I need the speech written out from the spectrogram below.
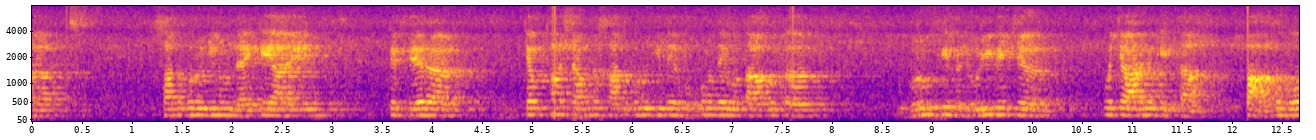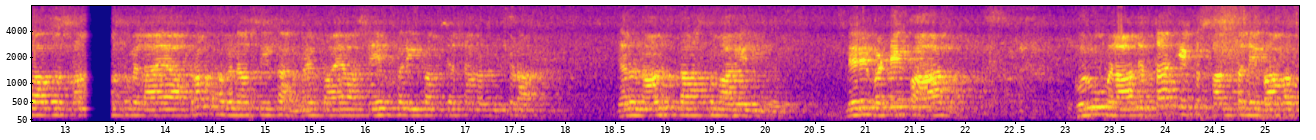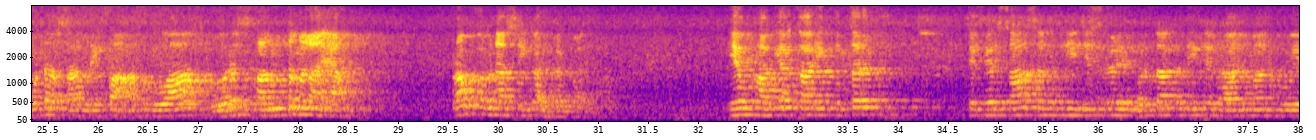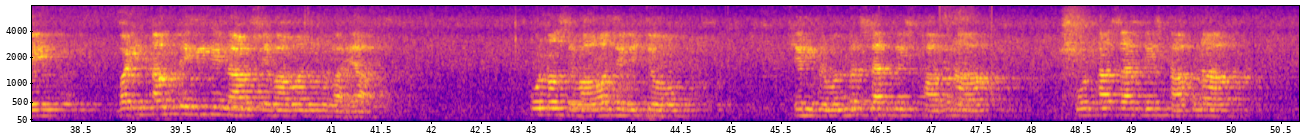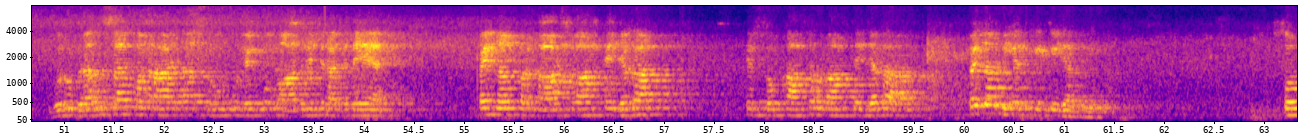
ਸਤਿਗੁਰੂ ਜੀ ਨੂੰ ਲੈ ਕੇ ਆਏ ਤੇ ਫਿਰ ਚੌਥਾ ਸ਼ਬਦ ਸਤਿਗੁਰੂ ਜੀ ਦੇ ਹੁਕਮ ਦੇ ਮੁਤਾਬਕ ਗੁਰੂ ਕੀ ਹਜ਼ੂਰੀ ਵਿੱਚ ਉਚਾਰਨ ਕੀਤਾ। ਭਾਗ ਹੋਆ ਪਰ ਸੰਤ ਮਿਲਾਇਆ, ਪ੍ਰਭ ਅਬਨਾਸੀ ਘਰ ਮੈਂ ਪਾਇਆ, ਸੇਵ ਕਰੀ ਬਖਸ਼ ਸ਼ਮਨ ਵਿਛੜਾ ਜਨ ਨਾਨਕ ਦਾਸ ਤੁਮਾਰੇ ਜੀ ਮੇਰੇ ਵੱਡੇ ਭਾਗ ਗੁਰੂ ਮਿਲਾ ਦਿੱਤਾ, ਇੱਕ ਸੰਤ ਨੇ ਬਾਬਾ ਬੁੱਢਾ ਸਾਹਿਬ ਨੇ ਭਾਗ ਗੁਆ ਹੋਰ ਸੰਤ ਮਿਲਾਇਆ। ਪ੍ਰਭ ਅਬਨਾਸੀ ਘਰ ਮੈਂ ਪਾਇਆ ਇਹ ਆਗਿਆਕਾਰੀ ਪੁੱਤਰ ਤੇ ਫਿਰ ਸਾਧ ਸੰਗਤ ਜੀ ਜਿਸ ਵੇਲੇ ਵਰਤਾ ਕਦੀ ਤੇ ਵਿਰਾਜਮਾਨ ਹੋਏ, ਬੜੀ ਤਮਦੇਹੀ ਦੇ ਨਾਲ ਸੇਵਾਵਾਂ ਨੂੰ ਨਿਭਾਇਆ ਉਹਨਾਂ ਸੇਵਾਵਾਂ ਦੇ ਵਿੱਚੋਂ ਸ੍ਰੀ ਹਰਿਮੰਦਰ ਸਾਹਿਬ ਦੀ ਸਥਾਪਨਾ ਕੋਠਾ ਸਾਹਿਬ ਦੀ ਸਥਾਪਨਾ ਗੁਰੂ ਗ੍ਰੰਥ ਸਾਹਿਬ ਮਹਾਰਾਜ ਦਾ ਸਰੂਪ ਵੇਖੋ ਬਾਅਦ ਵਿੱਚ ਰੱਖਦੇ ਆ। ਪਹਿਲਾਂ ਪ੍ਰਕਾਸ਼ ਵਾਸਤੇ ਜਗ੍ਹਾ ਤੇ ਸੁਖ ਆਸਣ ਵਾਸਤੇ ਜਗ੍ਹਾ ਪਹਿਲਾਂ ਨਿਯਤ ਕੀਤੀ ਜਾਂਦੀ ਹੈ। ਸੋ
